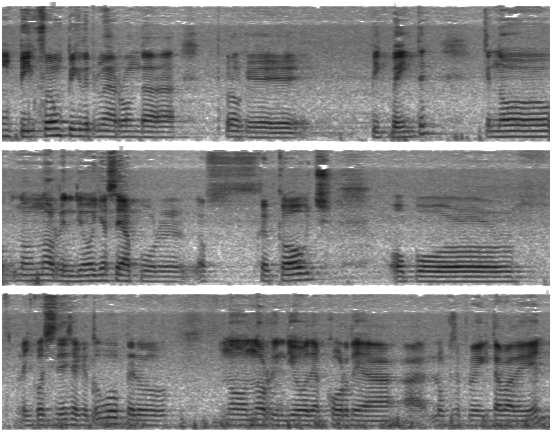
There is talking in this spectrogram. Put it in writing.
un pick, fue un pick de primera ronda, creo que pick 20, que no, no, rindió ya sea por el head coach o por la inconsistencia que tuvo, pero no, no rindió de acorde a, lo que se proyectaba de él.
